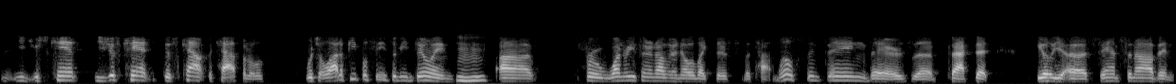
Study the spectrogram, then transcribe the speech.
you just can't you just can't discount the Capitals which a lot of people seem to be doing, mm-hmm. uh, for one reason or another, I know like there's the Tom Wilson thing. There's the fact that Ilya uh, Samsonov and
